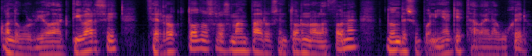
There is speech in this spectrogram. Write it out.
Cuando volvió a activarse, cerró todos los mamparos en torno a la zona donde suponía que estaba el agujero.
